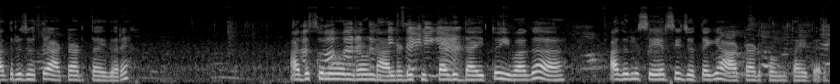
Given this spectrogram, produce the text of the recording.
ಅದ್ರ ಜೊತೆ ಆಟ ಆಡ್ತಾ ಇದ್ದಾರೆ. ಅದಕ್ಕೂ ಒಂದು ರೌಂಡ್ ಆಲ್ರೆಡಿ ಕಿತ್ತಾಡಿದ್ದಾಯಿತು. ಇವಾಗ ಅದನ್ನು ಸೇರಿಸಿ ಜೊತೆಗೆ ಆಟ ಆಡ್ಕೊತಾ ಇದ್ದಾರೆ.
